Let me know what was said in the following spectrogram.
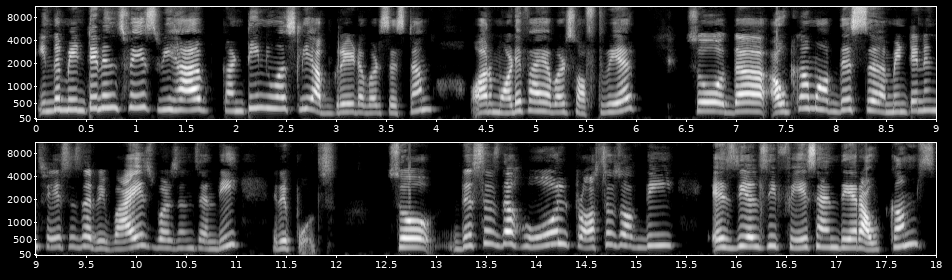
in the maintenance phase, we have continuously upgrade our system or modify our software. So, the outcome of this uh, maintenance phase is the revised versions and the reports. So, this is the whole process of the SDLC phase and their outcomes.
